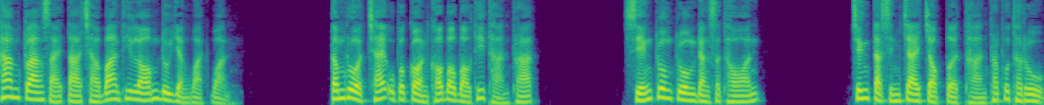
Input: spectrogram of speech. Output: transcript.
ท่ามกลางสายตาชาวบ้านที่ล้อมดูอย่างหวาดหวั่นตำรวจใช้อุปกรณ์เคาะเบาๆที่ฐานพระเสียงกรวงๆดังสะท้อน จึงตัดสินใจเจาะเปิดฐานพระพุทธรูป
